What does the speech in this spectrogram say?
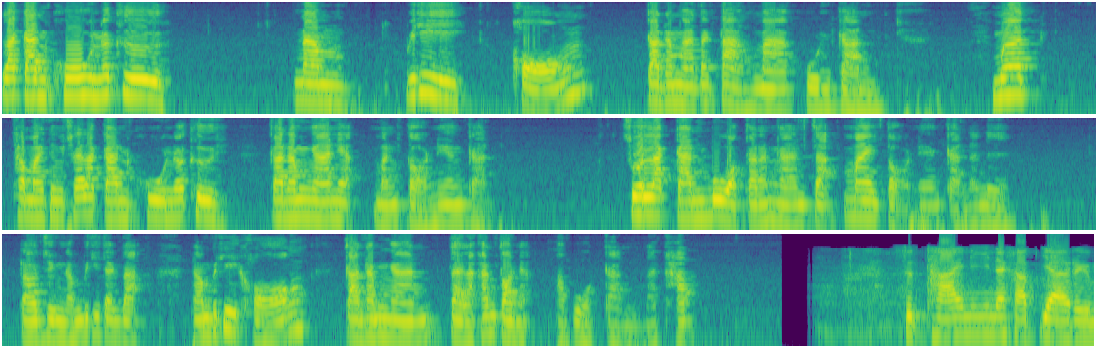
หลักการคูณก็คือนำวิธีของการทำงานต่างๆ มาคูณกัน เมื่อ ทำไมถึงใช้หลักการคูณก็คือ การทำงานเนี่ยมันต่อเนื่องกัน ส่วนหลักการบวกการทำงานจะไม่ต่อเนื่องกันนั่นเอง เราจึงนำวิธีต่างๆนำวิธีของการทำงานแต่ละขั้นตอนเนี่ยมาบวกกันนะครับสุดท้ายนี้นะครับ อย่าลืม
